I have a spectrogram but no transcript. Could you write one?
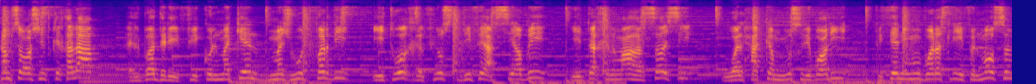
خمسة وعشرين دقيقة لعب. البدري في كل مكان بمجهود فردي يتوغل في وسط دفاع السيابي يدخل معاه رصاصي والحكم يصرب عليه. في ثاني مباراة ليه في الموسم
